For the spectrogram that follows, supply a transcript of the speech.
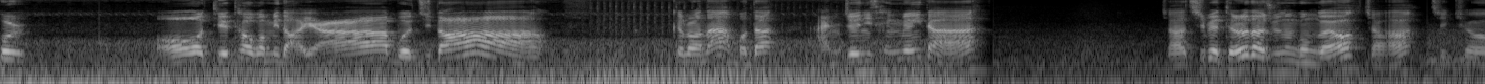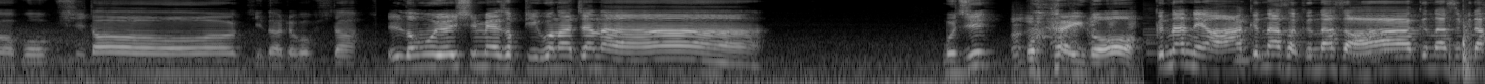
헐 어 뒤에 타고 갑니다. 야 멋지다. 그러나 뭐다? 안전이 생명이다. 자 집에 데려다 주는 건가요? 자 지켜봅시다. 기다려봅시다. 일 너무 열심히 해서 피곤하잖아. 뭐지? 뭐야 이거? 끝났네요. 아 끝나서 끝나서. 아 끝났습니다.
